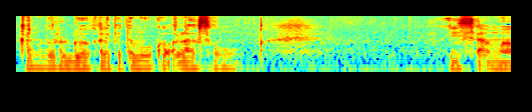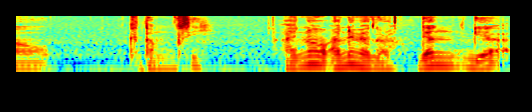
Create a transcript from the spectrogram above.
kan baru dua kali ketemu kok langsung bisa mau ketemu sih? I know I know my girl. Dia dia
